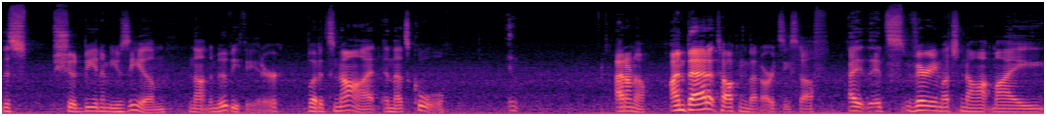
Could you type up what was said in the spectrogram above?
this should be in a museum not in a movie theater but it's not and that's cool. I don't know. I'm bad at talking about artsy stuff I, it's very much not my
